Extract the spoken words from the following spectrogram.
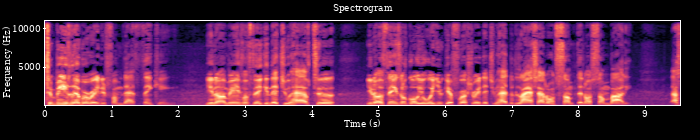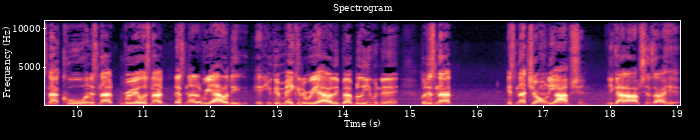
to be liberated from that thinking. You know what I mean? For thinking that you have to, you know, if things don't go your way, you get frustrated that you had to lash out on something or somebody. That's not cool, and it's not real. It's not. That's not a reality. You can make it a reality by believing in it, but it's not it's not your only option. You got options out here.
